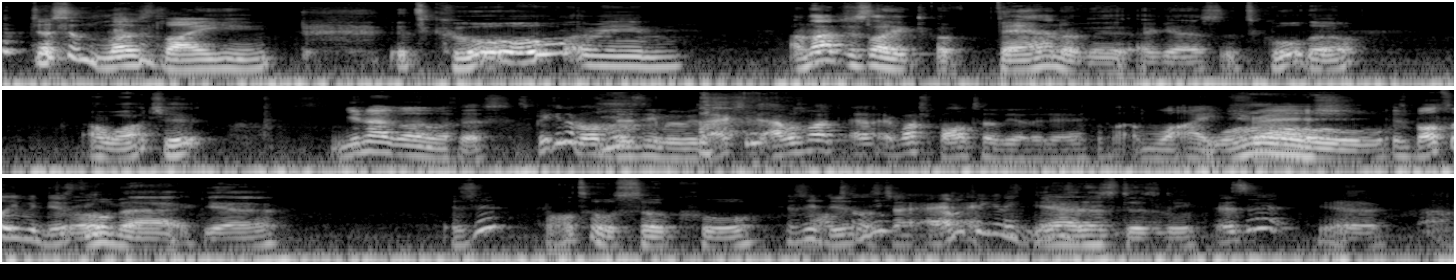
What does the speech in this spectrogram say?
now. Justin loves Lion King. It's cool. I mean, I'm not just like a fan of it. I guess it's cool though. I'll watch it. You're not going with us. Speaking of old Disney movies, actually, I was watch, I watched Balto the other day. Why Whoa. trash? Is Balto even Disney? Throwback, yeah. Is it? Balto was so cool. Is it Balto's Disney? tra- I don't I- think I it's Disney. Yeah, it is Disney. Is it? Yeah. Oh.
